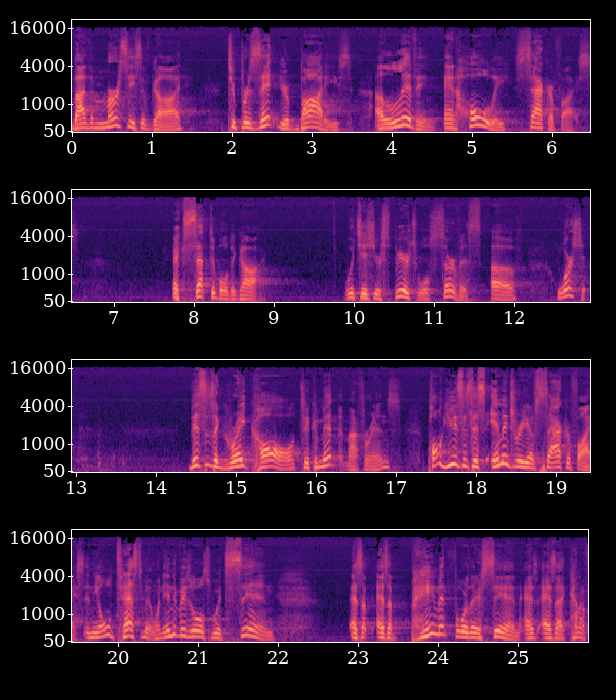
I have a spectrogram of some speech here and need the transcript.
by the mercies of God, to present your bodies a living and holy sacrifice, acceptable to God, which is your spiritual service of worship. This is a great call to commitment, my friends. Paul uses this imagery of sacrifice in the Old Testament when individuals would sin as a, as a payment for their sin, as, as a kind of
